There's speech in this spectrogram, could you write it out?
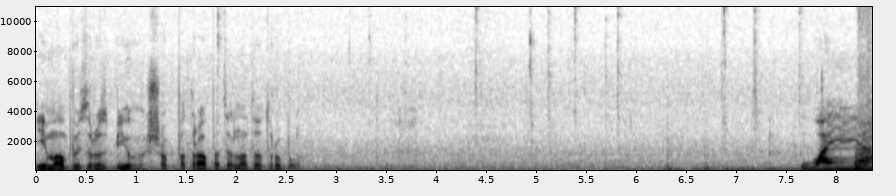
І, мабуть, з розбігу, щоб потрапити на ту трубу. Уая!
